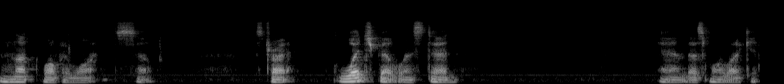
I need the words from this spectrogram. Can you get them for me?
not what we want so let's try wedge bevel instead. And that's more like it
